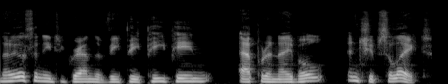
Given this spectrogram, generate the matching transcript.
Now we also need to ground the VPP pin, output enable, and chip select.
